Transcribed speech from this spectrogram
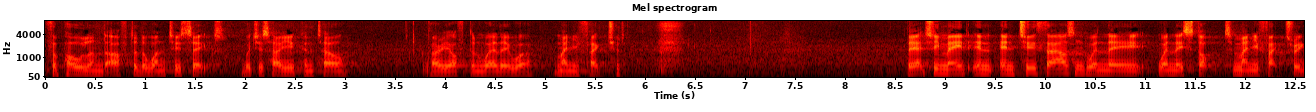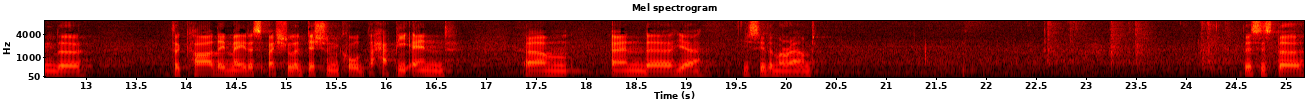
for Poland after the 126, which is how you can tell very often where they were manufactured. They actually made, in, in 2000 when they, when they stopped manufacturing the, the car, they made a special edition called the Happy End. Um, and uh, yeah, you see them around. This is the,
